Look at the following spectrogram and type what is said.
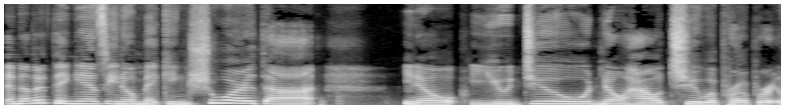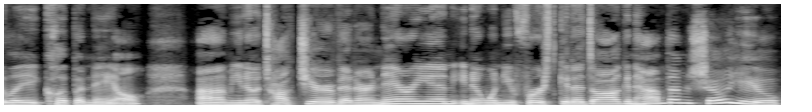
another thing is, you know, making sure that you know, you do know how to appropriately clip a nail. Um, you know, talk to your veterinarian, you know, when you first get a dog and have them show you,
